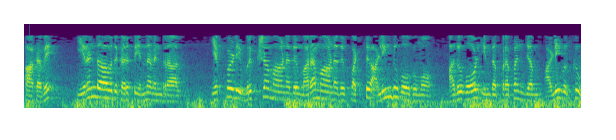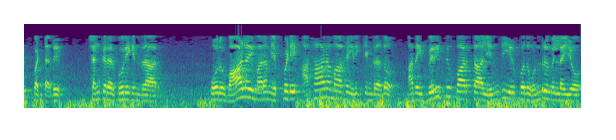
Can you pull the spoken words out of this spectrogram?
ஆகவே இரண்டாவது கருத்து என்னவென்றால் எப்படி விரக்ஷமானது மரமானது பட்டு அழிந்து போகுமோ அதுபோல் இந்த பிரபஞ்சம் அழிவுக்கு உட்பட்டது. சங்கரர் கூறுகின்றார் ஒரு வாழை மரம் எப்படி அசாரமாக இருக்கின்றதோ அதை பிரித்து பார்த்தால் எஞ்சி இருப்பது ஒன்றுமில்லையோ?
